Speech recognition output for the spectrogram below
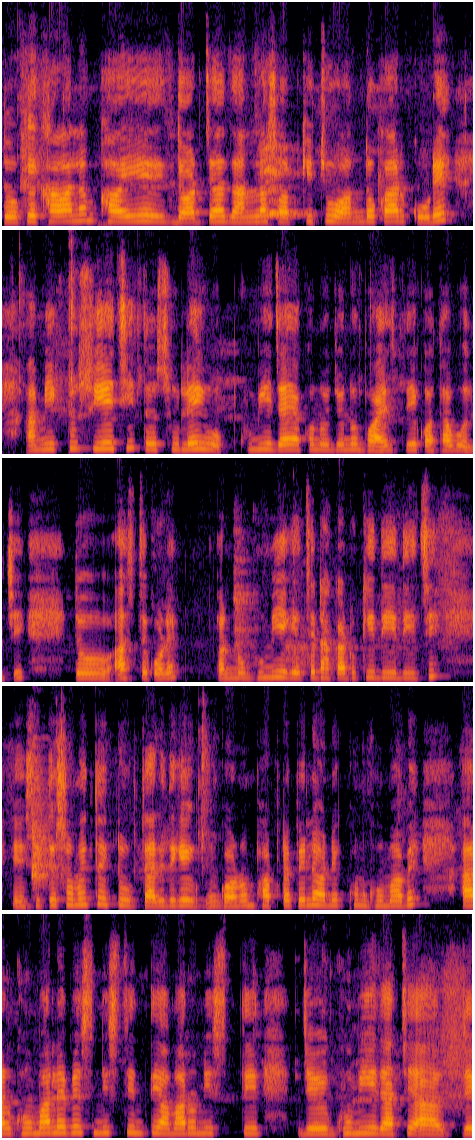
তো ওকে খাওয়ালাম, খাইয়ে দরজা, জানলা সব কিছু অন্ধকার করে আমি একটু শুয়েছি। তো শুলেই ঘুমিয়ে যায়। এখন ওই জন্য ভয়েস দিয়ে কথা বলছি। তো আস্তে করে কারণ ঘুমিয়ে গেছে ঢাকাঢুকি দিয়ে দিয়েছি। শীতের সময় তো একটু চারিদিকে গরম ভাবটা পেলে অনেকক্ষণ ঘুমাবে। আর ঘুমালে বেশ নিশ্চিন্তে, আমারও নিশ্চিত যে ঘুমিয়ে যাচ্ছে। আর যে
